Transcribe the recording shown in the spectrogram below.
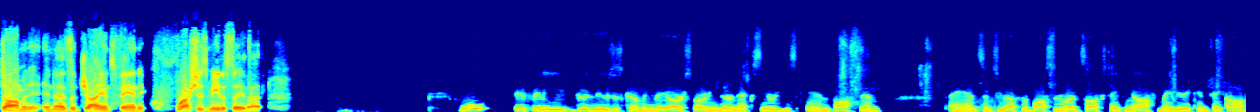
dominant. And as a Giants fan, it crushes me to say that. Well, if any good news is coming, they are starting their next series in Boston. And since you have the Boston Red Sox taking off, maybe they can take off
